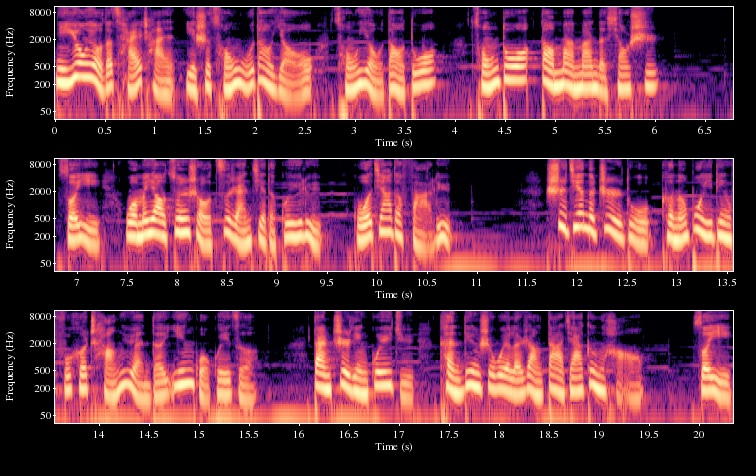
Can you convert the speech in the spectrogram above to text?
你拥有的财产也是从无到有，从有到多，从多到慢慢的消失。所以，我们要遵守自然界的规律、国家的法律。世间的制度可能不一定符合长远的因果规则。但制定规矩肯定是为了让大家更好，所以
